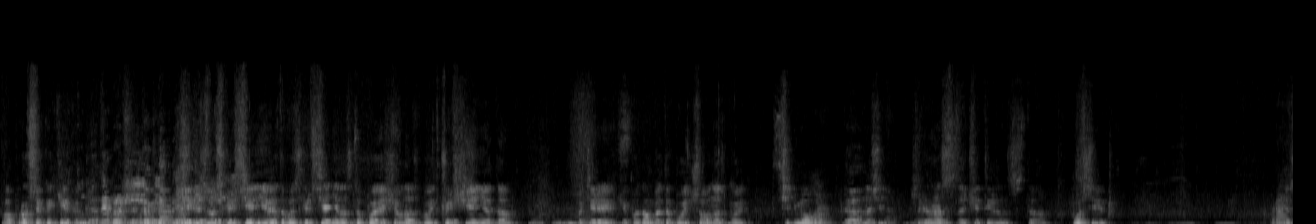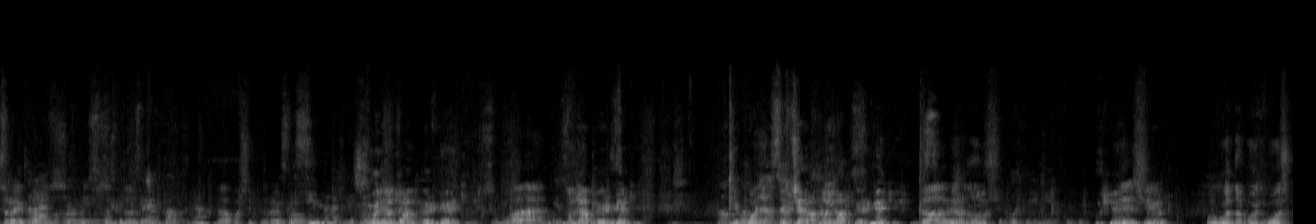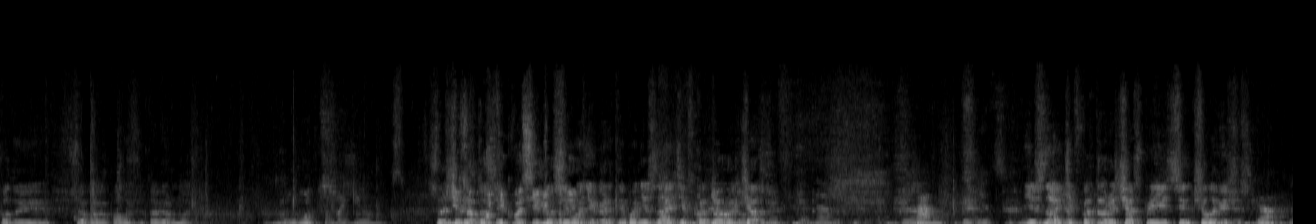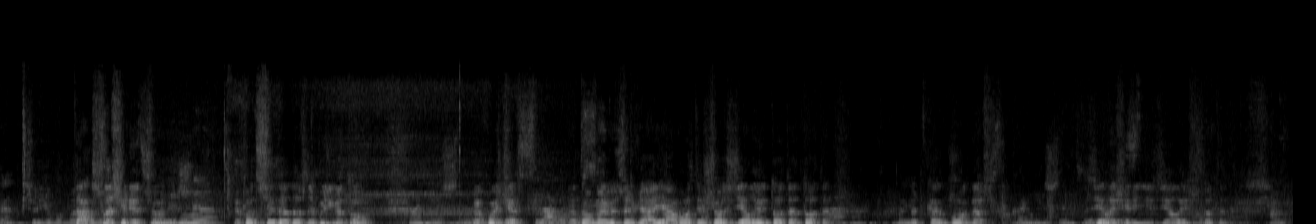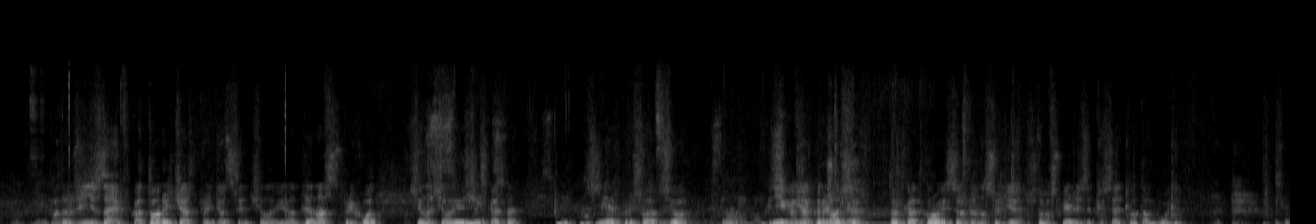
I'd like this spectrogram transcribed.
Вопросы какие когда приедете? Через воскресенье. Это воскресенье наступающее, у нас будет крещение там, потеряющее. Потом это будет что у нас будет? Седьмого? Да. Значит, 13 14 После Петра и Павла. После Да. Петра и Павла, да? Да, после Петра и Если Павла. Вы назад вернетесь? А, Назад вернетесь? не понял. Сейчас назад вернетесь? Да, вернусь. Если угодно будет Господу и все благополучно, то вернусь. Ну вот, Слышали, Не забудьте что, к Василию что сегодня говорят, ибо не знаете, в который час, Да. не знаете, в который час приедет Сын Человеческий. Да. Так, слышали это сегодня? Да. Так вот всегда должны быть готовы. Конечно. Какой час? А то мы земля, а я вот еще сделаю то-то, то-то. А говорит, как Бог даст. Конечно. Сделаешь или не сделаешь что-то. И Потому что не знаем, в который час придет Сын Человека. А для нас приход Сына Человеческого это Смерть пришла, все. Книга закрылась, только откроется уже на суде. Что успели записать, то там будет.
